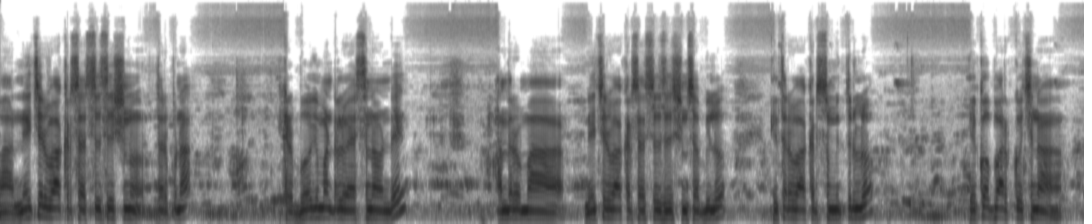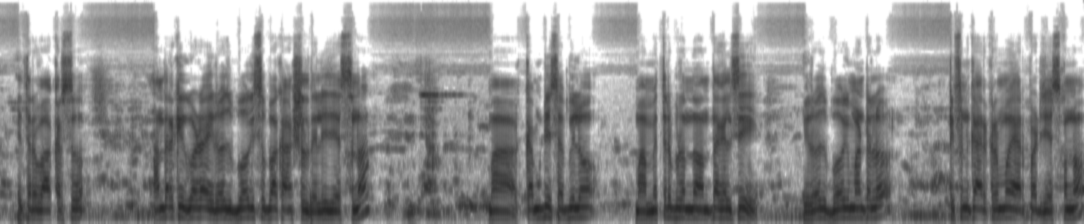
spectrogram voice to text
మా నేచర్ వాకర్స్ అసోసియేషన్ తరపున ఇక్కడ భోగి మంటలు వేస్తున్నామండి. అందరూ మా నేచర్ వాకర్స్ అసోసియేషన్ సభ్యులు ఇతర వాకర్స్ మిత్రులు ఎకో పార్క్ వచ్చిన ఇతర వాకర్స్ అందరికీ కూడా ఈరోజు భోగి శుభాకాంక్షలు తెలియజేస్తున్నాం. మా కమిటీ సభ్యులు మా మిత్ర బృందం అంతా కలిసి ఈరోజు భోగి మంటలో టిఫిన్ కార్యక్రమం ఏర్పాటు చేసుకున్నాం.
